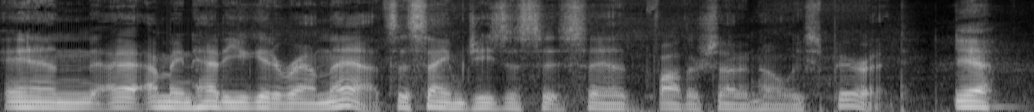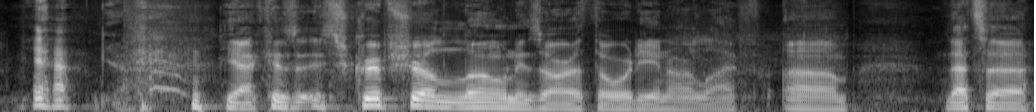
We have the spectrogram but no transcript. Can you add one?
And uh, I mean, how do you get around that? It's the same Jesus that said, Father, Son, and Holy Spirit. yeah, yeah. yeah. Because Scripture alone is our authority in our life. Um, that's a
